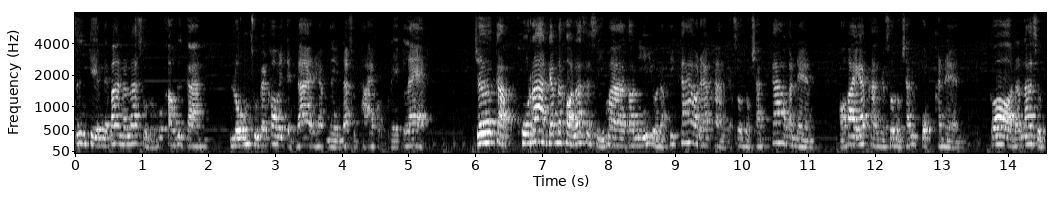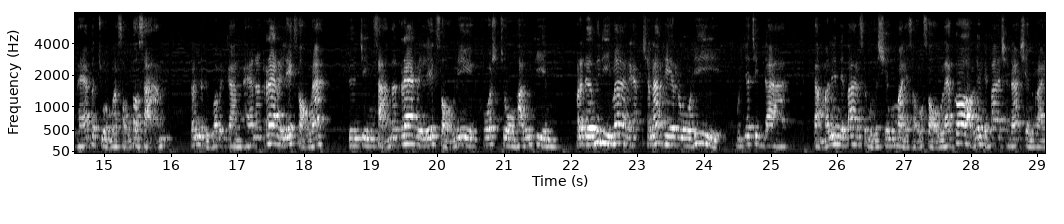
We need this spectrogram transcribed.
ซึ่งเกมในบ้านนั้นล่าสุดของพวกเขาคือการล้มชูแบงคอกไปเต็ดได้นะครับในนัดสุดท้ายของเรกแรก เจอกับโคราชครับนครราชสีมาตอนนี้อยู่อันดับที่ 9 นะครับห่างจากโซนตกชั้น 9 คะแนน ขออภัยครับห่างจากโซนตกชั้น 6 คะแนน ก็นัดล่าสุดแพ้ประจวบมา 2 ต่อ 3 นั่นถือว่าเป็นการแพ้นัดแรกในเลก2นะ คือจริง 3 นัดแรกในเลก2นี่โค้ชโจพาลูกทีม ประเดิมได้ดีมากนะครับ ชนะเทโรที่บุณยะจินดา กลับมาเล่นในบ้านเสมอเชียงใหม่ 2-2 แล้วก็เล่นในบ้านชนะเชียงราย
